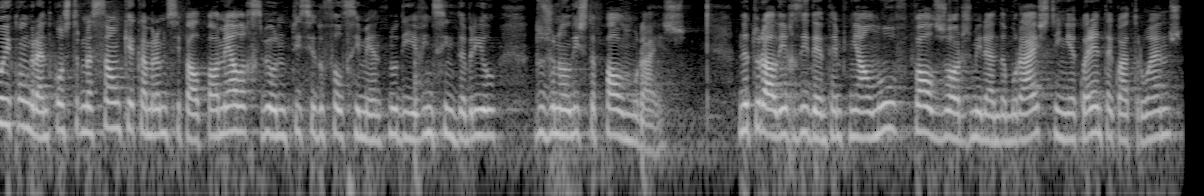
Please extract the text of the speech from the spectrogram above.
Foi com grande consternação que a Câmara Municipal de Palmela recebeu a notícia do falecimento, no dia 25 de abril, do jornalista Paulo Moraes. Natural e residente em Pinhal Novo, Paulo Jorge Miranda Moraes tinha 44 anos,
